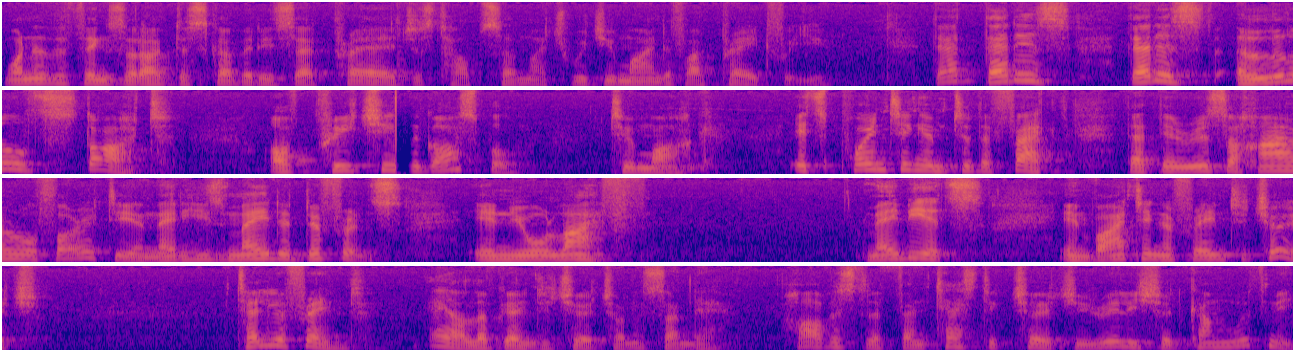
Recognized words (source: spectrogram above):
one of the things that I've discovered is that prayer just helps so much. Would you mind if I prayed for you? That, that, is, that is a little start of preaching the gospel to Mark. It's pointing him to the fact that there is a higher authority and that he's made a difference in your life. Maybe it's inviting a friend to church. Tell your friend, hey, I love going to church on a Sunday. Harvest is a fantastic church. You really should come with me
